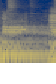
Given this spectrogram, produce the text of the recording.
ah, ah.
